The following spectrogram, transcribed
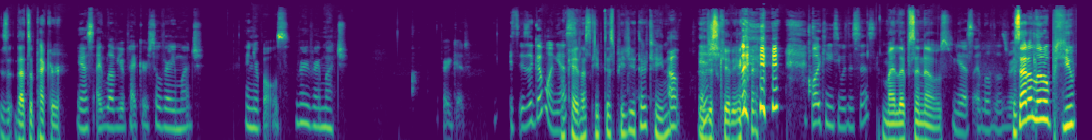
Is it that's a pecker. Yes, I love your pecker so very much, and your balls very very much. Very good. It's, it's a good one. Yes. Okay, let's keep this PG thirteen. Oh, I'm just kidding. what can you see what this is? My lips and nose. Yes, I love those. Very Is that a little pupe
